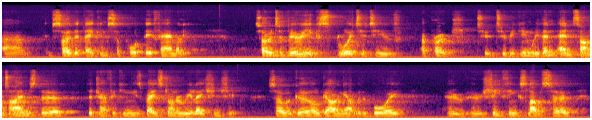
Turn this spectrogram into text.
um, so that they can support their family. So it's a very exploitative approach to, to begin with. And, and sometimes the, the trafficking is based on a relationship. So a girl going out with a boy who, who she thinks loves her,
